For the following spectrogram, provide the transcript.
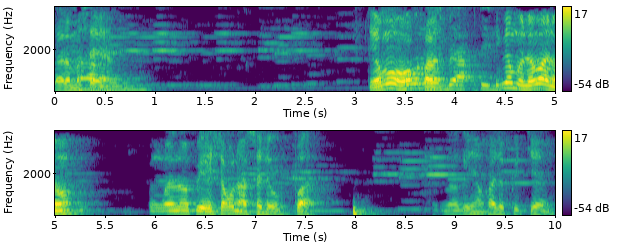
Para masaya. Ayan. Tingnan mo, oh. Para, tingnan mo naman, oh. Kung ano, pyesa ko, nasa loob pa. Diba, ganyan kalupit yan.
